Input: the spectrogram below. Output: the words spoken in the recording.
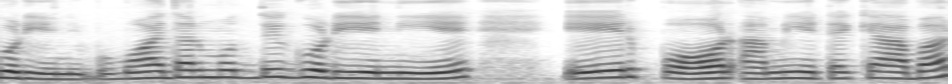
গড়িয়ে নিব। ময়দার মধ্যে গড়িয়ে নিয়ে এরপর আমি এটাকে আবার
